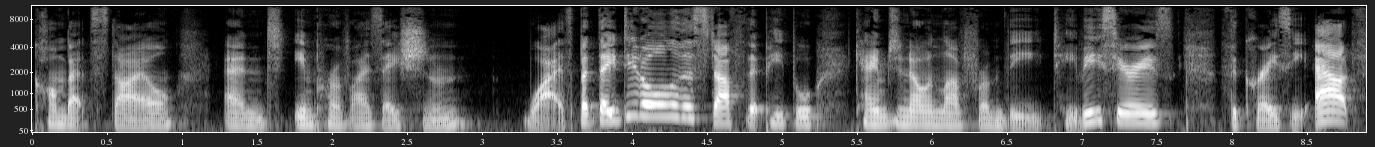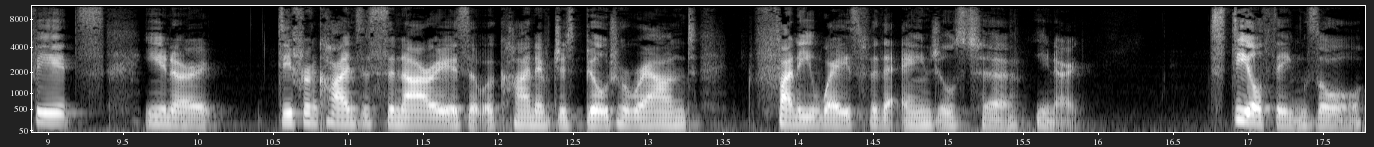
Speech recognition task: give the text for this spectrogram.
combat style and improvisation wise. But they did all of the stuff that people came to know and love from the TV series, the crazy outfits, you know, different kinds of scenarios that were kind of just built around funny ways for the angels to, you know, steal things or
